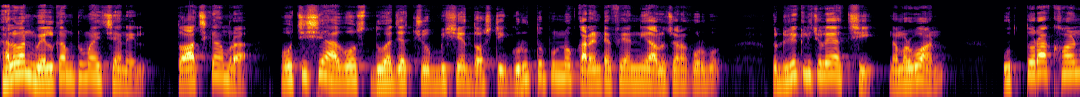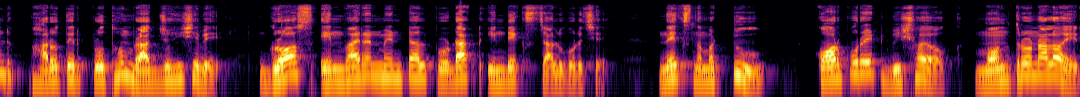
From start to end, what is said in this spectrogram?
Hello and welcome to my channel তো আজকে আমরা পঁচিশে আগস্ট দু হাজার চব্বিশে দশটি গুরুত্বপূর্ণ কারেন্ট অ্যাফেয়ার নিয়ে আলোচনা করব। তো ডিরেক্টলি চলে যাচ্ছি। নাম্বার ওয়ান উত্তরাখণ্ড ভারতের প্রথম রাজ্য হিসেবে গ্রস এনভায়রনমেন্টাল প্রোডাক্ট ইন্ডেক্স চালু করেছে। নেক্সট নাম্বার টু কর্পোরেট বিষয়ক মন্ত্রণালয়ের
